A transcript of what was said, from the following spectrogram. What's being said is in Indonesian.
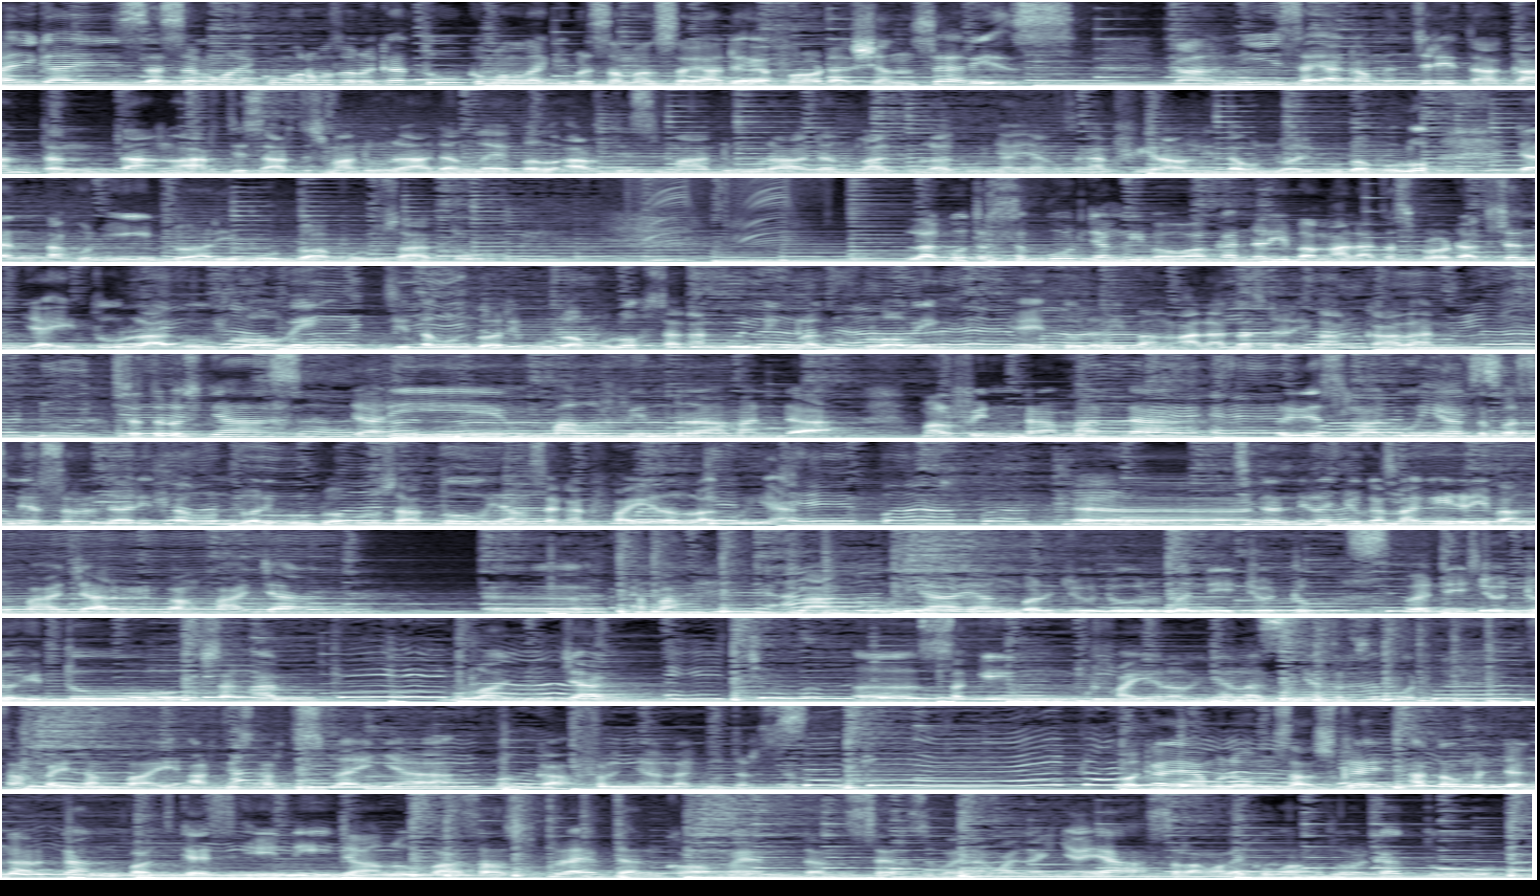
Hai guys, Assalamualaikum warahmatullahi wabarakatuh. Kembali lagi bersama saya DF Production Series. Kali ini saya akan menceritakan tentang artis-artis Madura dan label artis Madura dan lagu-lagunya yang sangat viral di tahun 2020 dan tahun ini 2021 Lagu tersebut yang dibawakan dari Bang Alatas Production yaitu lagu Glowing di tahun 2020 sangat booming lagu Glowing yaitu dari Bang Alatas dari Bangkalan. Seterusnya dari Malvin Ramanda. Malvin Ramanda rilis lagunya Tebas Neser dari tahun 2021 yang sangat viral lagunya. Uh, dan dilanjutkan lagi dari Bang Fajar. Bang Fajar apa? Lagunya yang berjudul Benih Cucuk. Benih Cucuk itu sangat melonjak uh, saking viralnya lagunya tersebut sampai-sampai artis-artis lainnya mengcovernya lagu tersebut. Buat kalian yang belum subscribe atau mendengarkan podcast ini Jangan lupa subscribe dan komen dan share sebanyak-banyaknya ya. Assalamualaikum warahmatullahi wabarakatuh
